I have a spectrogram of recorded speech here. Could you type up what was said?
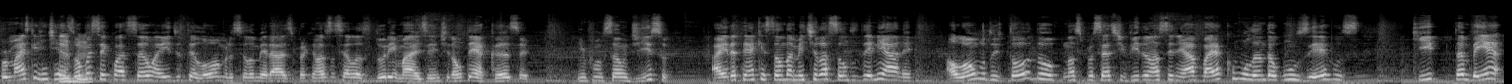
Por mais que a gente resolva Uhum. essa equação aí do telômero, telomerase, para que nossas células durem mais e a gente não tenha câncer em função disso, ainda tem a questão da metilação do DNA, né? Ao longo de todo o nosso processo de vida, o nosso DNA vai acumulando alguns erros que também é-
